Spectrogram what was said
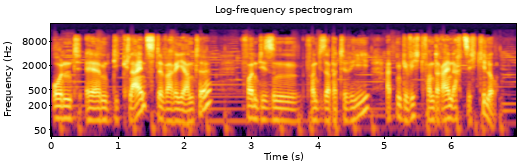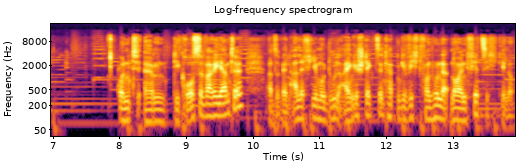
Und ähm, die kleinste Variante von, diesem, von dieser Batterie hat ein Gewicht von 83 Kilo. Und ähm, die große Variante, also wenn alle vier Module eingesteckt sind, hat ein Gewicht von 149 Kilo.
